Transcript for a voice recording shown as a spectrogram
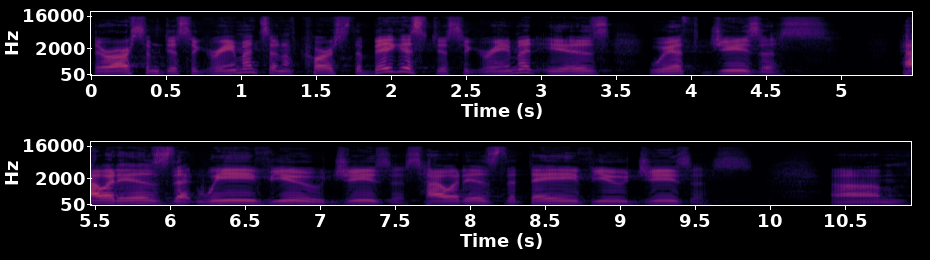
There are some disagreements, and of course, the biggest disagreement is with Jesus. How it is that we view Jesus, how it is that they view Jesus. Um,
